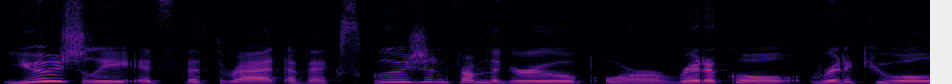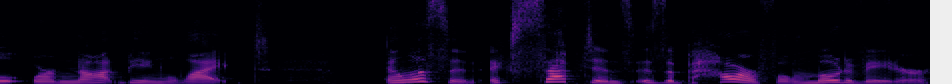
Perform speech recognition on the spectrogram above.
Usually, it's the threat of exclusion from the group or ridicule, ridicule or not being liked. And listen, acceptance is a powerful motivator.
